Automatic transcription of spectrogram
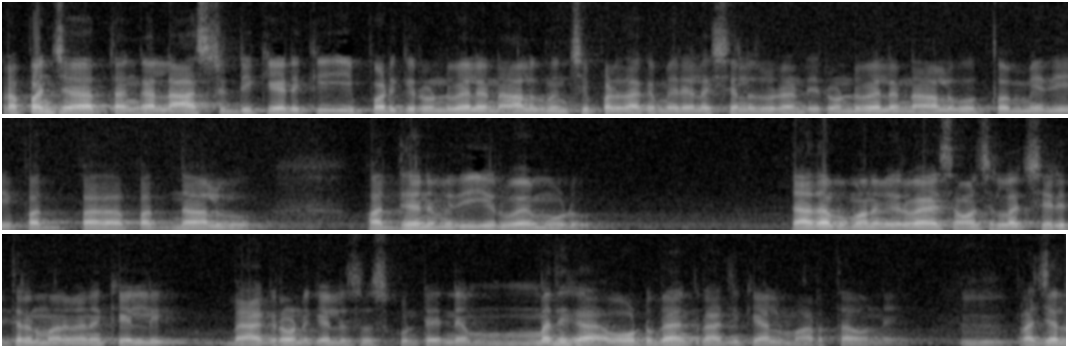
ప్రపంచవ్యాప్తంగా లాస్ట్ డికేడ్కి ఇప్పటికి రెండు వేల నాలుగు నుంచి ఇప్పటిదాకా మీరు ఎలక్షన్లు చూడండి. రెండు వేల నాలుగు తొమ్మిది పద్ పద్నాలుగు పద్దెనిమిది ఇరవై మూడు. దాదాపు మనం ఇరవై ఐదు సంవత్సరాల చరిత్రను మనం వెనక్కి వెళ్ళి బ్యాక్గ్రౌండ్కి వెళ్ళి చూసుకుంటే నెమ్మదిగా ఓటు బ్యాంక్ రాజకీయాలు మారుతూ ఉన్నాయి. ప్రజల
